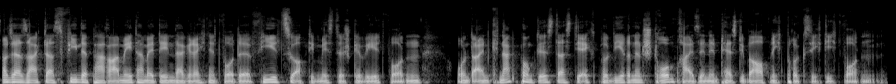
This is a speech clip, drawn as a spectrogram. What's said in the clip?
Also er sagt, dass viele Parameter, mit denen da gerechnet wurde, viel zu optimistisch gewählt wurden. Und ein Knackpunkt ist, dass die explodierenden Strompreise in dem Test überhaupt nicht berücksichtigt wurden.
